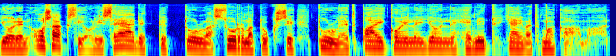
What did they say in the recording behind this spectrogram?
joiden osaksi oli säädetty tulla surmatuksi, tulleet paikoille, joille he nyt jäivät makaamaan.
